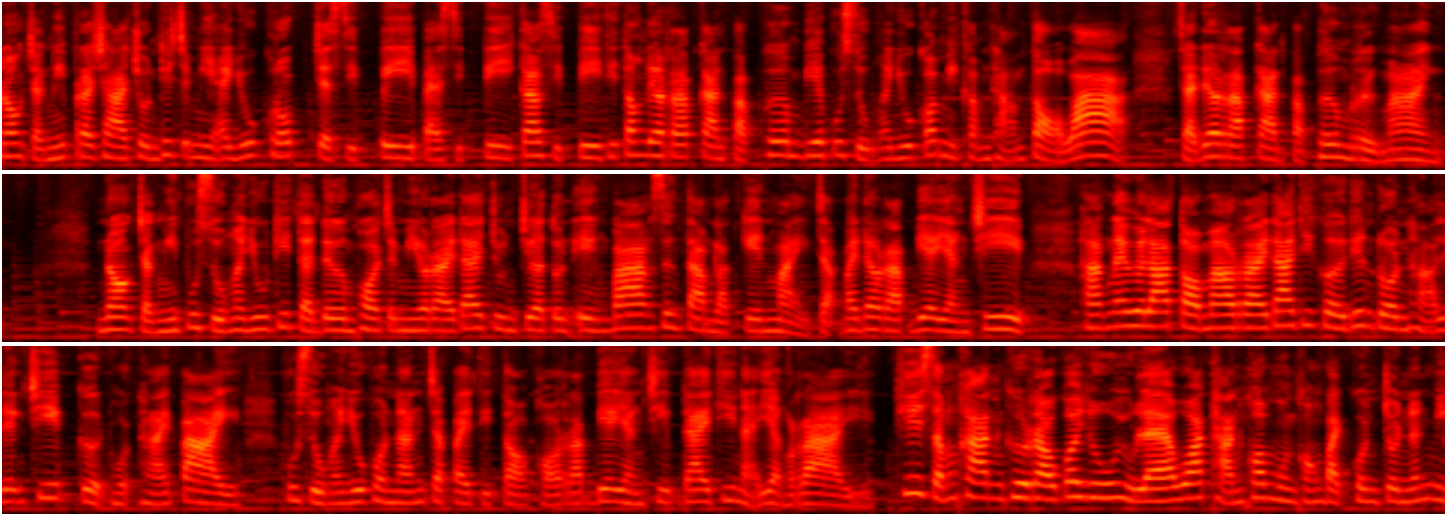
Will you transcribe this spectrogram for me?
นอกจากนี้ประชาชนที่จะมีอายุครบ 70 ปี 80 ปี 90 ปี ที่ต้องได้รับการปรับเพิ่มเบี้ยผู้สูงอายุก็มีคำถามต่อว่า จะได้รับการปรับเพิ่มหรือไม่ นอกจากนี้ผู้สูงอายุที่แต่เดิมพอจะมีรายได้จุนเจือตนเองบ้าง ซึ่งตามหลักเกณฑ์ใหม่จะไม่ได้รับเบี้ยยังชีพ หากในเวลาต่อมารายได้ที่เคยดิ้นรนหาเลี้ยงชีพเกิดหดหายไป ผู้สูงอายุคนนั้นจะไปติดต่อขอรับเบี้ยยังชีพได้ที่ไหนอย่างไร ที่สำคัญคือเราก็รู้อยู่แล้วว่าฐานข้อมูลของบัตรคนจนนั้นมี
